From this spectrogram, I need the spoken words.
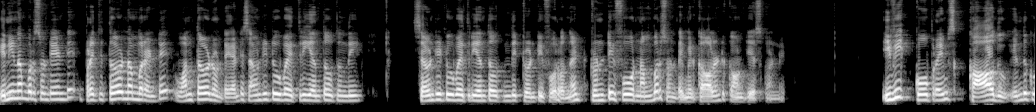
ఎన్ని నెంబర్స్ ఉంటాయంటే ప్రతి థర్డ్ నెంబర్ అంటే వన్ థర్డ్ ఉంటాయి. అంటే సెవెంటీ టూ బై త్రీ ఎంత అవుతుంది? సెవెంటీ టూ బై త్రీ ఎంత అవుతుంది? ట్వంటీ ఫోర్ ఉంది అంటే ట్వంటీ ఫోర్ నంబర్స్ ఉంటాయి. మీరు కావాలంటే కౌంట్ చేసుకోండి. ఇవి కో ప్రైమ్స్ కాదు. ఎందుకు?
